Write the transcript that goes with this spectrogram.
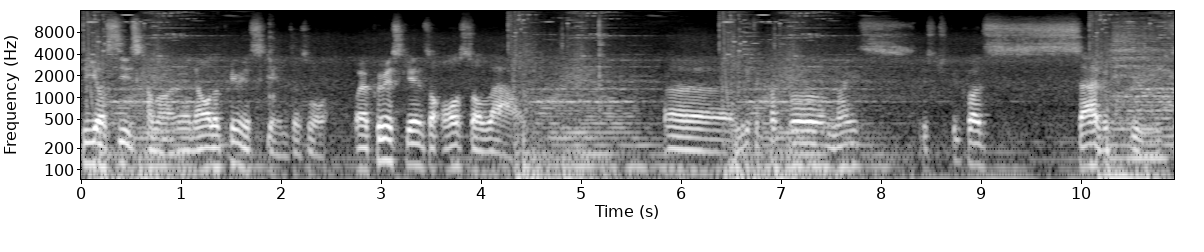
DLCs come out and all the premium skins as well. Where premium skins are also allowed. Uh, we get a couple nice restricted class savage dudes.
